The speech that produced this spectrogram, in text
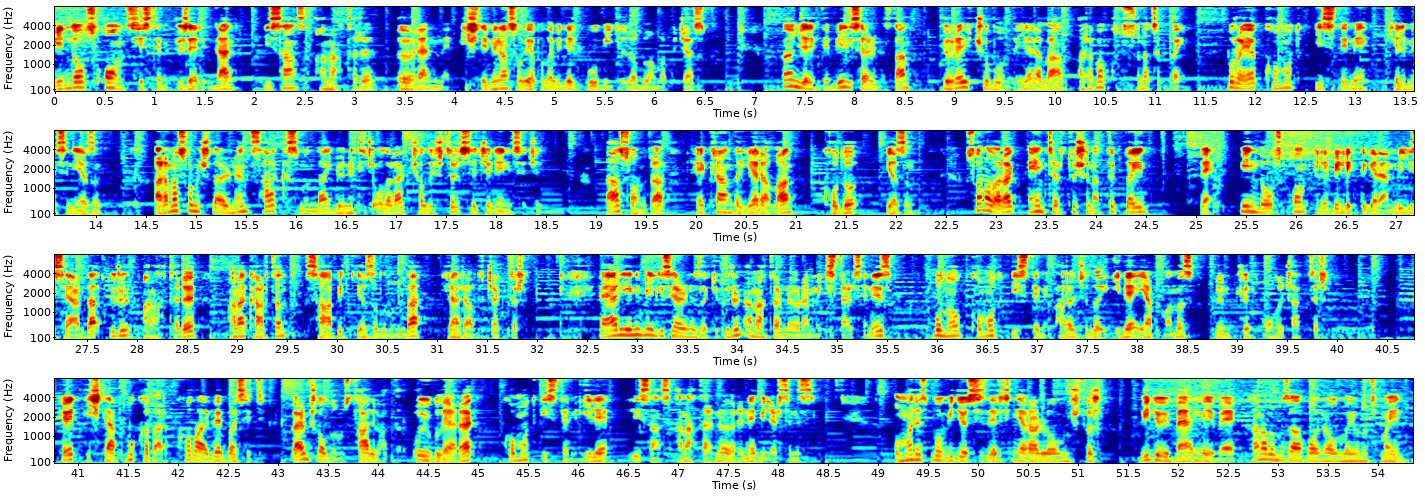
Windows 10 sistemi üzerinden lisans anahtarı öğrenme işlemi nasıl yapılabilir bu videoda buna bakacağız. Öncelikle bilgisayarınızdan görev çubuğunda yer alan arama kutusuna tıklayın. Buraya komut istemi kelimesini yazın. Arama sonuçlarının sağ kısmında yönetici olarak çalıştır seçeneğini seçin. Daha sonra ekranda yer alan kodu yazın. Son olarak Enter tuşuna tıklayın ve Windows 10 ile birlikte gelen bilgisayarda ürün anahtarı anakartın sabit yazılımında yer alacaktır. Eğer yeni bilgisayarınızdaki ürün anahtarını öğrenmek isterseniz bunu komut istemi aracılığı ile yapmanız mümkün olacaktır. Evet işlem bu kadar kolay ve basit. Vermiş olduğumuz talimatları uygulayarak komut istemi ile lisans anahtarını öğrenebilirsiniz. Umarız bu video sizler için yararlı olmuştur. Videoyu beğenmeyi ve kanalımıza abone olmayı unutmayın.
